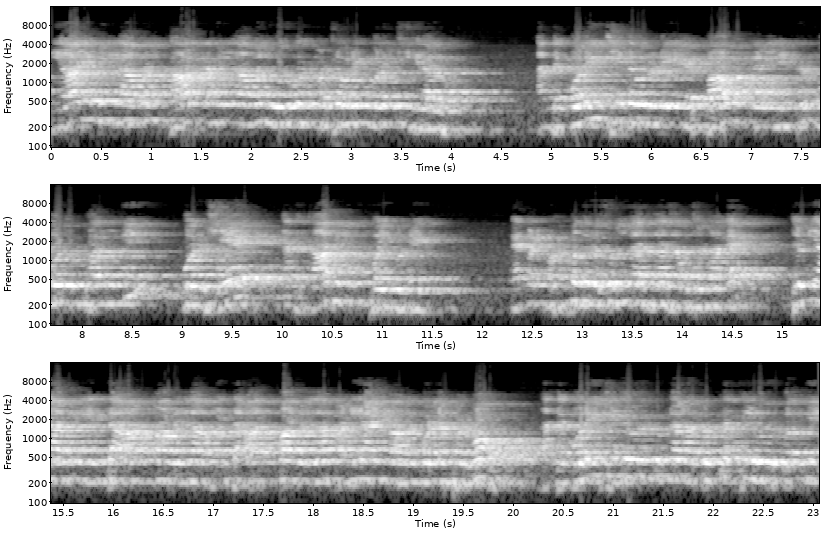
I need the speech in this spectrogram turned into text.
நியாயம் இல்லாமல் காரணம் இல்லாமல் ஒருவர் மற்றவரை கொலை செய்கிறார்கள் அந்த கொலை செய்தவருடைய பாவங்களில் நின்று ஒரு பங்கு ஒரு ஷேர் அந்த காதலுக்கு போய்கொண்டே. கண்மணி முகமது ரசூலுல்லாஹி சொன்னாங்க துனியாவில் எந்த ஆத்மாவெல்லாம் எந்த ஆத்மாவெல்லாம் அநியாயமாக கொல்லப்படுமோ அந்த கொலை செய்தவருக்குண்டான குற்றத்தில் ஒரு பங்கு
